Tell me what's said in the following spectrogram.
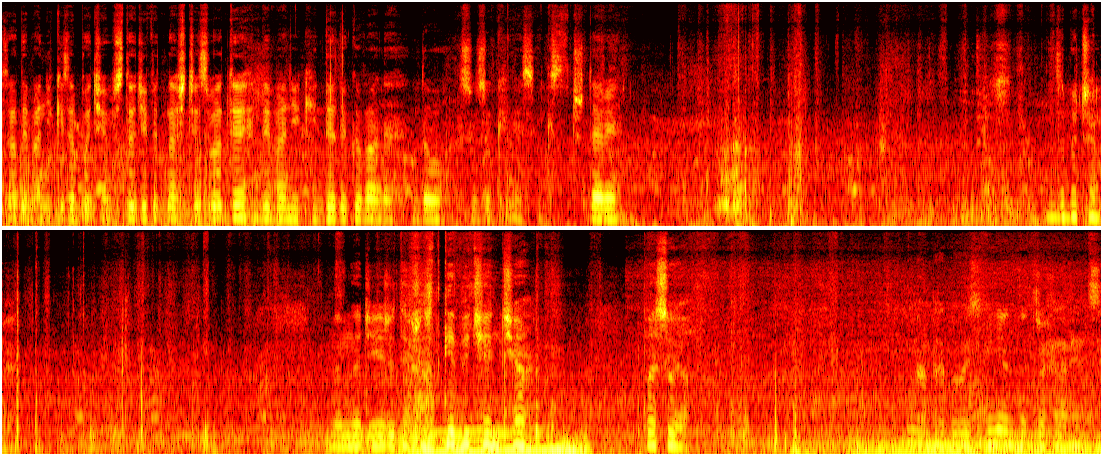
Za dywaniki zapłaciłem 119 zł. Dywaniki dedykowane do Suzuki SX4. Zobaczymy. Mam nadzieję, że te wszystkie wycięcia pasują. Dobra, były zwinięte trochę, więc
